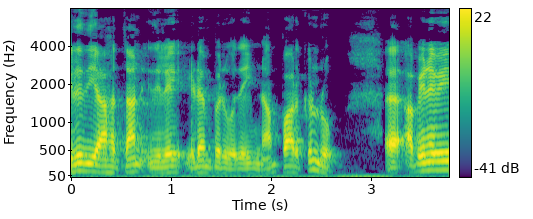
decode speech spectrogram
இறுதியாகத்தான் இதிலே இடம்பெறுவதையும் நாம் பார்க்கின்றோம். எனவே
